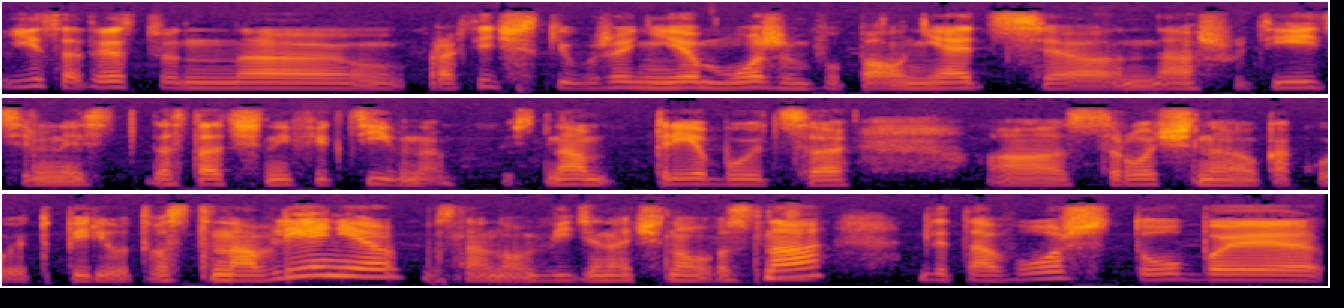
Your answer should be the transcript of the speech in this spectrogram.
и, соответственно, практически уже не можем выполнять э, нашу деятельность достаточно эффективно. То есть нам требуется а, срочно какой-то период восстановления, в основном в виде ночного сна, для того, чтобы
